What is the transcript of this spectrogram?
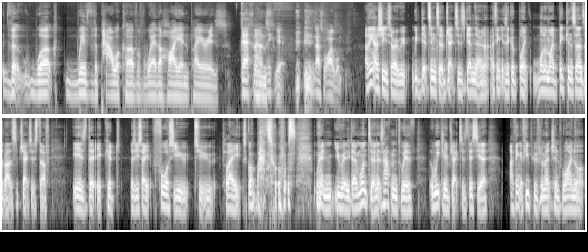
that work with the power curve of where the high end player is. Definitely. And, yeah that's what i want. I think actually, sorry, we, we dipped into objectives again there, and I think it's a good point. One of my big concerns about this objective stuff is that it could, as you say, force you to play squad battles when you really don't want to. And it's happened with the weekly objectives this year. I think a few people have mentioned why not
